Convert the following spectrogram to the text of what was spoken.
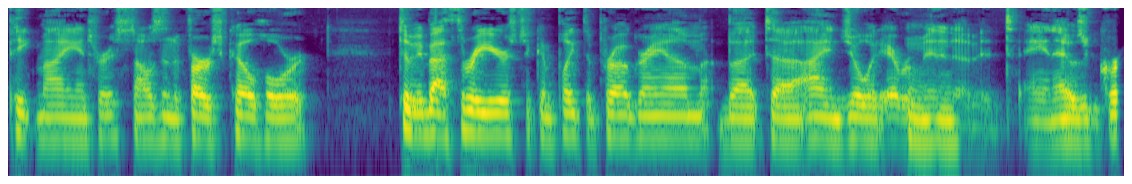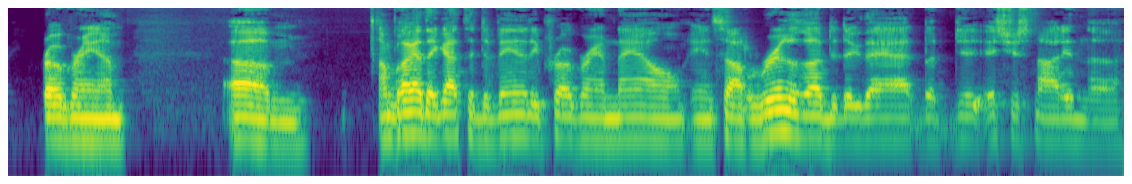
piqued my interest. I was in the first cohort. It took me about three years to complete the program, but uh, I enjoyed every mm-hmm. minute of it, and it was a great program. Um, I'm glad they got the divinity program now, and so I'd really love to do that, but it's just not in the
